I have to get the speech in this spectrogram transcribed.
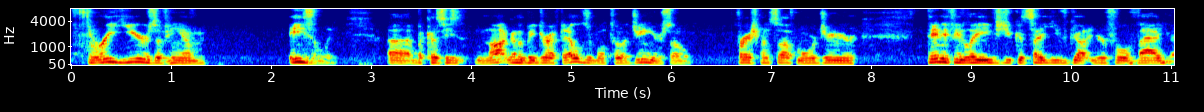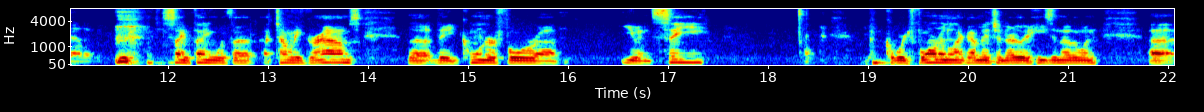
three years of him easily uh, because he's not going to be draft eligible to a junior. So freshman, sophomore, junior. Then if he leaves, you could say you've got your full value out of it. Same thing with a, uh, a, Tony Grimes, the the corner for uh, UNC. Korey Foreman, like I mentioned earlier, he's another one. Uh,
